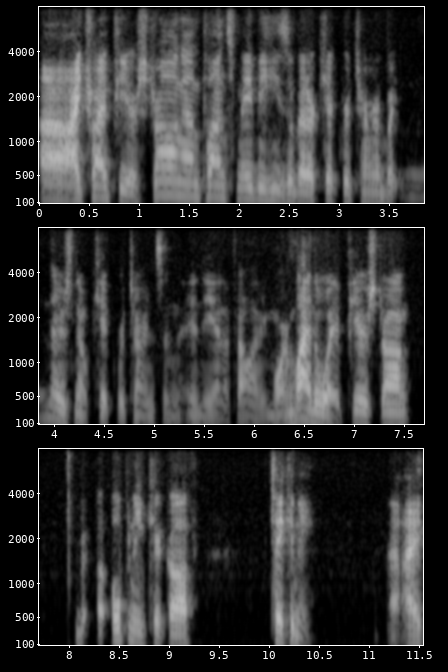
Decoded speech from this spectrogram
Uh, I tried Pierre Strong on punts. Maybe he's a better kick returner, but there's no kick returns in, in the NFL anymore. And by the way, Pierre Strong, uh, opening kickoff, take a knee. I,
